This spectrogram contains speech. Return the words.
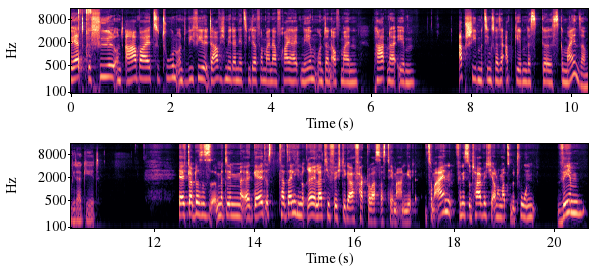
Wertgefühl und Arbeit zu tun und wie viel darf ich mir dann jetzt wieder von meiner Freiheit nehmen und dann auf meinen Partner eben abschieben bzw. abgeben, dass es gemeinsam wieder geht. Ja, ich glaube, das ist mit dem äh, Geld ist tatsächlich ein relativ wichtiger Faktor, was das Thema angeht. Zum einen finde ich es total wichtig, auch nochmal zu betonen, wem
